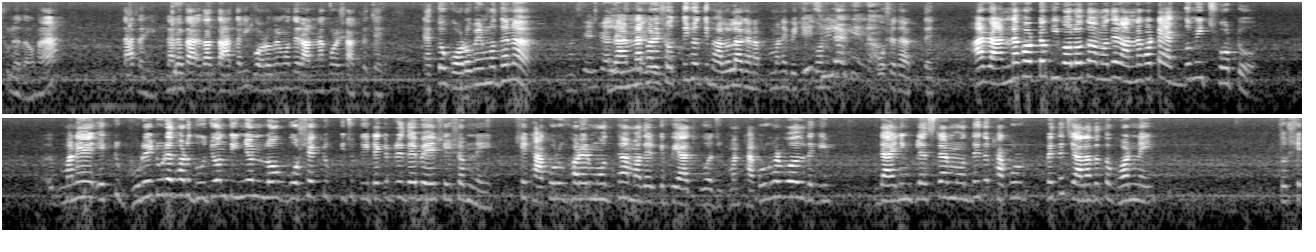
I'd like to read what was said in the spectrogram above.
ছুলে দাও হ্যাঁ? তাড়াতাড়ি তাড়াতাড়ি গরমের মধ্যে রান্না করে সারতে চাই। এত গরমের মধ্যে না রান্নাঘরে সত্যি সত্যি ভালো লাগে না মানে বেশিক্ষণ। বসে থাকতে। আর রান্নাঘরটা কি বলতো? আমাদের রান্নাঘরটা একদমই ছোট। মানে একটু ঘুরে টুরে ধরো দুজন তিনজন লোক বসে একটু কিছু কেটে কেটে দেবে সেসব নেই। সেই ঠাকুর ঘরের মধ্যে আমাদেরকে পেঁয়াজ পুয়াজ মানে ঠাকুর ঘর বলতে কি? ডাইনিং প্লেসটার মধ্যেই তো ঠাকুর পেতেছি আলাদা তো ঘর নেই। তো সে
